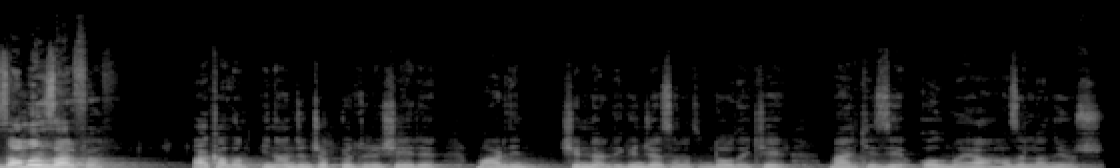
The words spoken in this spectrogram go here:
Zaman zarfı. Bakalım inancın çok kültürlü şehri Mardin şimdilerde güncel sanatın doğudaki merkezi olmaya hazırlanıyor.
